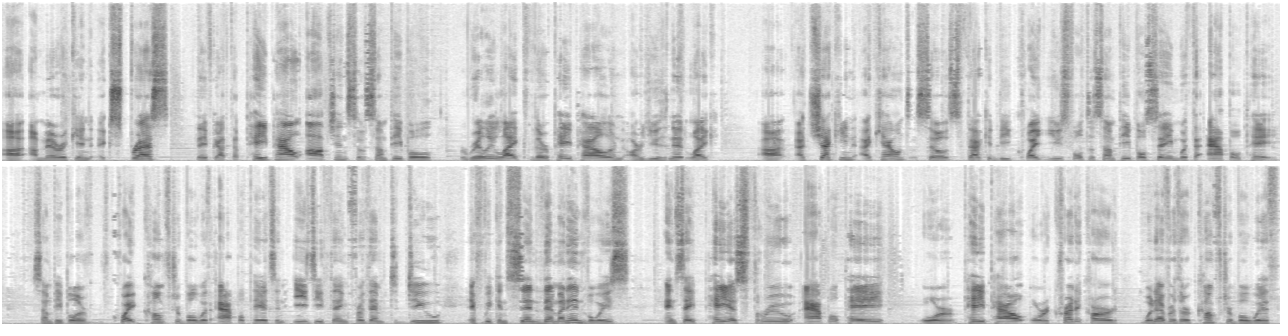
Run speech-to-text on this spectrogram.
uh, American Express. They've got the PayPal option, so some people really like their PayPal and are using it like uh, a checking account, so, so that could be quite useful to some people. Same with the Apple Pay. Some people are quite comfortable with Apple Pay. It's an easy thing for them to do. If we can send them an invoice and say pay us through Apple Pay or PayPal or a credit card, whatever they're comfortable with,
